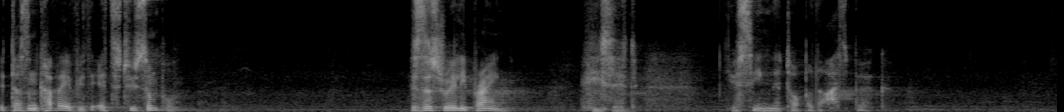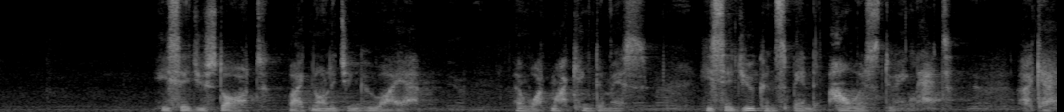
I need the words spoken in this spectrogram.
it doesn't cover everything, it's too simple. Is this really praying? He said, You're seeing the top of the iceberg. He said, You start by acknowledging who I am and what my kingdom is. He said, You can spend hours doing that. Okay.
